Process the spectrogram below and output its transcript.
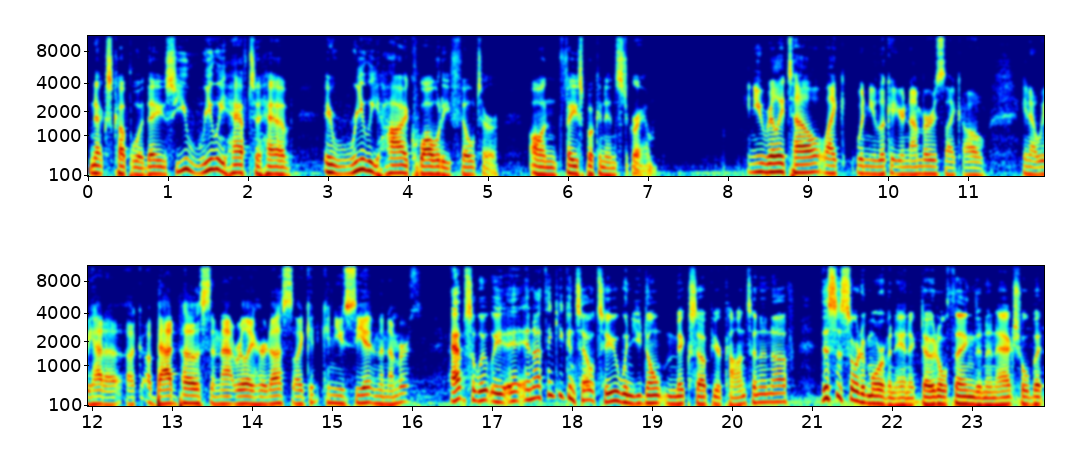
next couple of days. So you really have to have a really high quality filter on Facebook and Instagram. Can you really tell, like, when you look at your numbers, like, oh, you know, we had a, a, a bad post and that really hurt us? Like, can you see it in the numbers? Absolutely. And I think you can tell too when you don't mix up your content enough. This is sort of more of an anecdotal thing than an actual, but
